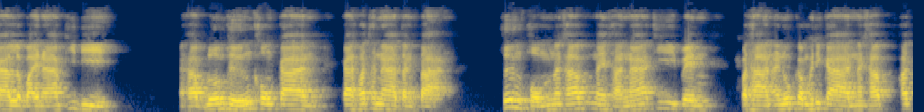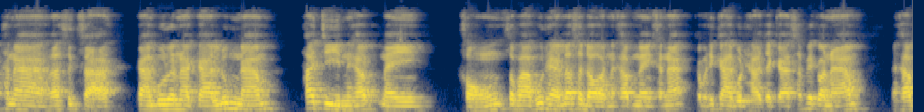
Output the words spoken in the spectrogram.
การระบายน้ำที่ดีนะครับ รวมถึงโครงการการพัฒนาต่างๆ ซึ่งผมนะครับในฐานะที่เป็น ประธานอนุกรรมธิการนะครับ พัฒนาและศึกษาการบูรณาการลุ่มน้ำท่าจีนนะครับในของสภาผู้แทนราษฎรนะครับ ในคณะกรรมการบริหารจัดการทรัพยากรน้ำนะครับ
